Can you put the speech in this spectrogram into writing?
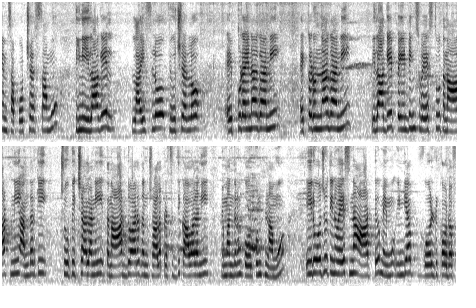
మేము సపోర్ట్ చేస్తాము. తిని ఇలాగే లైఫ్లో ఫ్యూచర్లో ఎప్పుడైనా కానీ ఎక్కడున్నా కానీ ఇలాగే పెయింటింగ్స్ వేస్తూ తన ఆర్ట్ని అందరికీ చూపించాలని తన ఆర్ట్ ద్వారా తను చాలా ప్రసిద్ధి కావాలని మేమందరం కోరుకుంటున్నాము. ఈరోజు తిను వేసిన ఆర్ట్ మేము ఇండియా వరల్డ్ రికార్డ్ ఆఫ్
